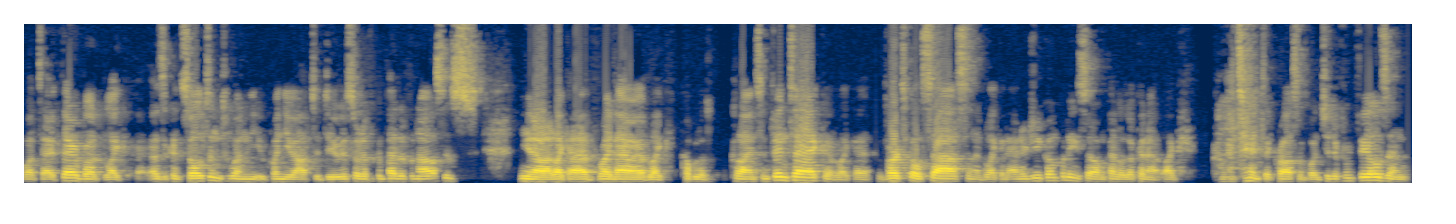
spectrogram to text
what's out there. But like as a consultant, when you when you have to do a sort of competitive analysis, you know, like I have right now, I have like a couple of clients in fintech, I have like a vertical SaaS, and I have like an energy company. So I'm kind of looking at like content across a bunch of different fields, and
